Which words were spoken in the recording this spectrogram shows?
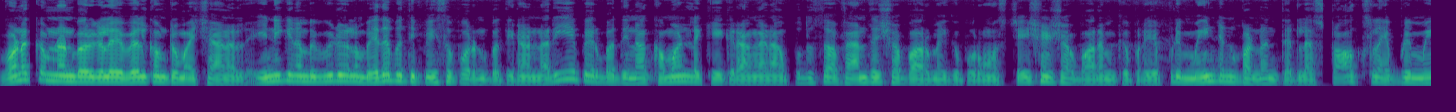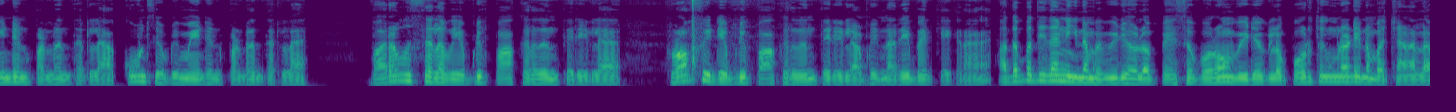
வணக்கம் நண்பர்களே வெல்கம் டு மை சேனல் இன்றைக்கி நம்ம வீடியோ நம்ம எதை பற்றி பேச போகிறோன்னு பார்த்தீங்கன்னா நிறைய பேர் பார்த்தீங்கன்னா கமெண்ட்டில் கேட்குறாங்க நாங்கள் புதுசாக ஃபேன்சி ஷாப் ஆரம்பிக்க போகிறோம் ஸ்டேஷன் ஷாப் ஆரம்பிக்க போகிறோம் எப்படி மெயின்டைன் பண்ணுறேன்னு தெரில ஸ்டாக்ஸ்லாம் எப்படி மெயின்டைன் பண்ணுறேன்னு தெரில அக்கௌண்ட்ஸ் எப்படி மெயின்டைன் பண்ணுறேன்னு தெரில வரவு செலவு எப்படி பார்க்குறதுன்னு தெரியல ப்ராஃபிட் எப்படி பார்க்குறதுன்னு தெரியல அப்படின்னு நிறைய பேர் கேட்குறாங்க அதை பற்றி தான் இன்றைக்கி நம்ம வீடியோவில் பேச போகிறோம் வீடியோக்குள்ளே போகிறதுக்கு முன்னாடி நம்ம சேனலை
